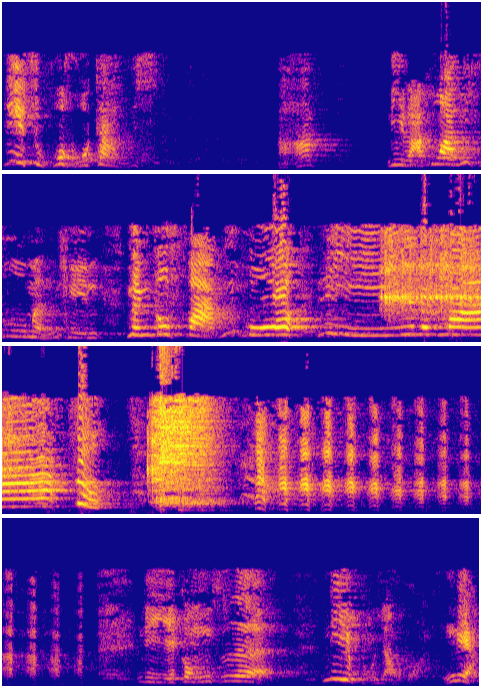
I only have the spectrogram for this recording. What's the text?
你作何感事？啊？你那官府门庭能够放过你们吗？这，哈哈哈哈哈哈！李公子，你不要忘了，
